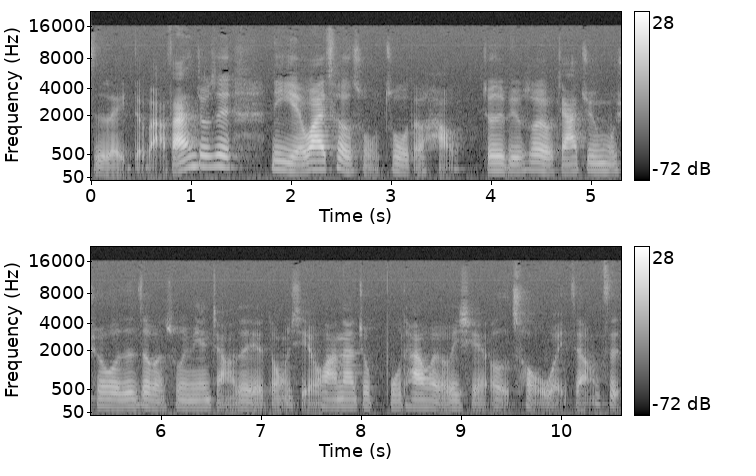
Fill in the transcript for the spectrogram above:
之类的吧。反正就是你野外厕所做得好，就是比如说有加锯木屑，或者是这本书里面讲的这些东西的话，那就不太会有一些恶臭味这样子。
